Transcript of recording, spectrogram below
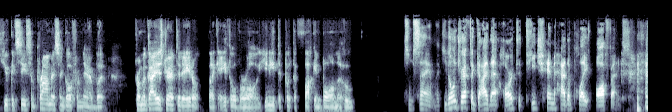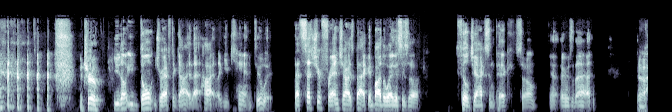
you could see some promise and go from there. But from a guy who's drafted eight, like eighth overall, you need to put the fucking ball in the hoop. That's what I'm saying. Like you don't draft a guy that hard to teach him how to play offense. True. You don't you don't draft a guy that high. Like you can't do it. That sets your franchise back. And by the way, this is a Phil Jackson pick. So yeah, there's that. Ugh.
